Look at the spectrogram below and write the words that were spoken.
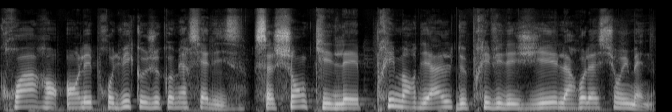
croire en les produits que je commercialise, sachant qu'il est primordial de privilégier la relation humaine.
